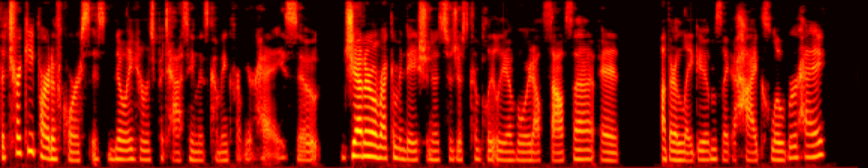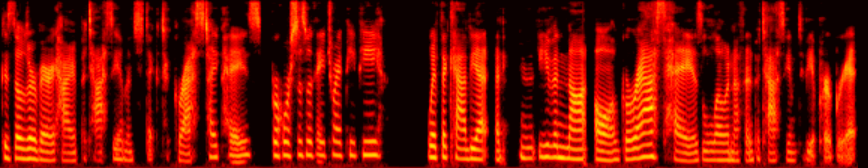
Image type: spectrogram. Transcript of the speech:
The tricky part, of course, is knowing how much potassium is coming from your hay. So general recommendation is to just completely avoid alfalfa and other legumes like a high clover hay, because those are very high in potassium and stick to grass type hays for horses with HYPP, with the caveat that even not all grass hay is low enough in potassium to be appropriate.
